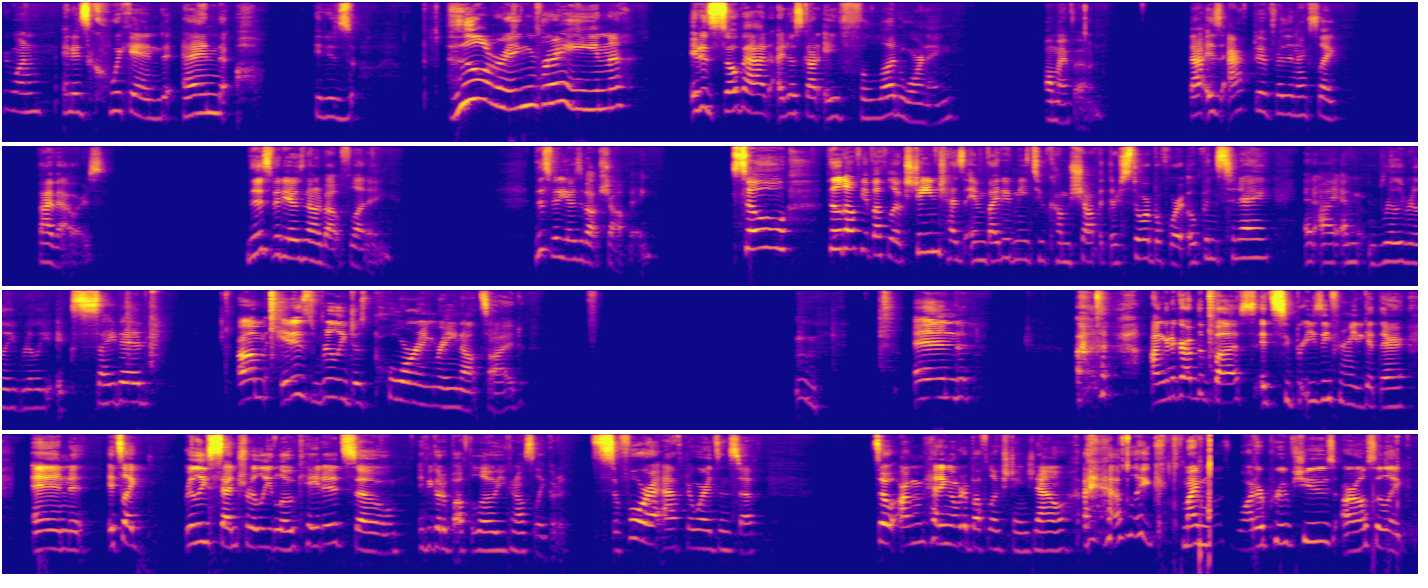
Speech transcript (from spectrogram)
everyone, it is Qcknd and oh, it is pouring rain. It is so bad, I just got a flood warning on my phone. That is active for the next like five hours. This video is not about flooding. This video is about shopping. So, Philadelphia Buffalo Exchange has invited me to come shop at their store before it opens today, and I am really, really, really excited. Um, it is really just pouring rain outside. Mm. And I'm gonna grab the bus. It's super easy for me to get there, and it's like really centrally located. So if you go to Buffalo, you can also like go to Sephora afterwards and stuff. So I'm heading over to Buffalo Exchange now. I have like my most waterproof shoes are also like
